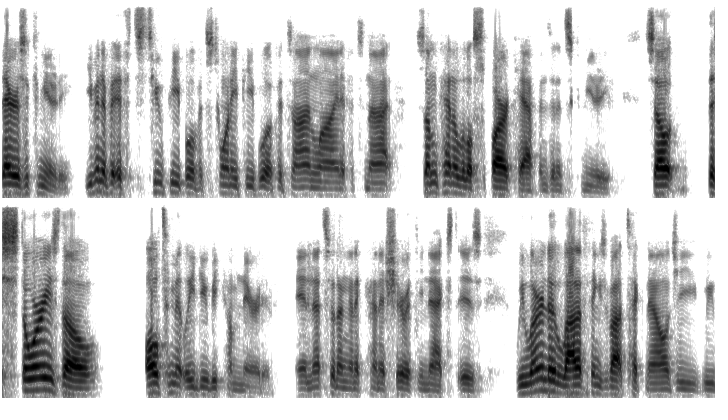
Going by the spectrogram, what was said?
there's a community. Even if, if it's two people, if it's 20 people, if it's online, if it's not, some kind of little spark happens in its community. So the stories, though, ultimately do become narrative. And that's what I'm going to kind of share with you next is we learned a lot of things about technology. We,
